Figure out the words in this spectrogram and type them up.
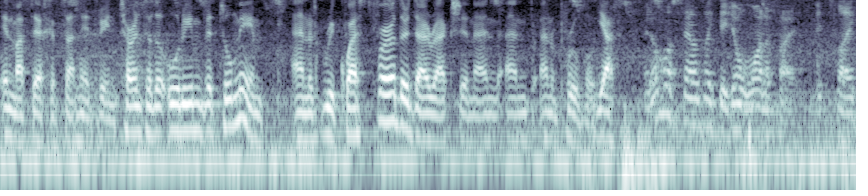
in Masechet Sanhedrin. Turn to the Urim Vitumim and request further direction and, and, and approval. Yes? It almost sounds like they don't want to fight. It's like,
